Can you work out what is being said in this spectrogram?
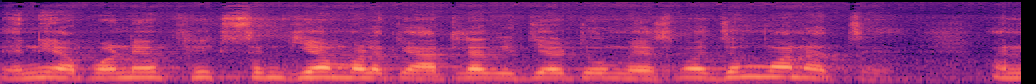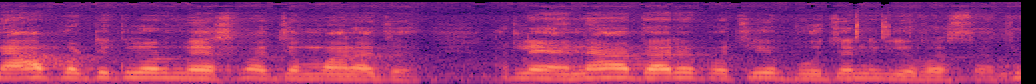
એની આપણને ફિક્સ સંખ્યા મળે કે આટલા વિદ્યાર્થીઓ મેસમાં જમવાના જ છે અને આ પર્ટિક્યુલર મેસમાં જમવાના છે. એટલે એના આધારે પછી એ ભોજનની વ્યવસ્થા છે.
